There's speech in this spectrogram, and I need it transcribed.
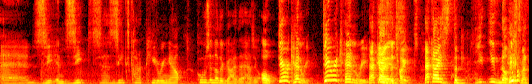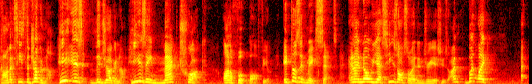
and Zeke and Zeke Zeke's kind of petering out. Who's another guy that hasn't? Oh, Derrick Henry. Derrick Henry That guy is the Titans. That guy's the you, you know the He's a- X Men comics. He's the juggernaut. He is the juggernaut. He is a Mack truck on a football field. It doesn't make sense. And I know, yes, he's also had injury issues. I'm, but like, at,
